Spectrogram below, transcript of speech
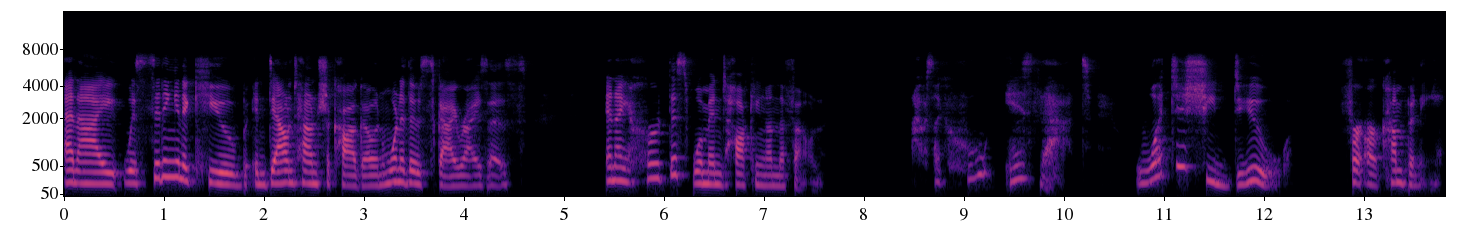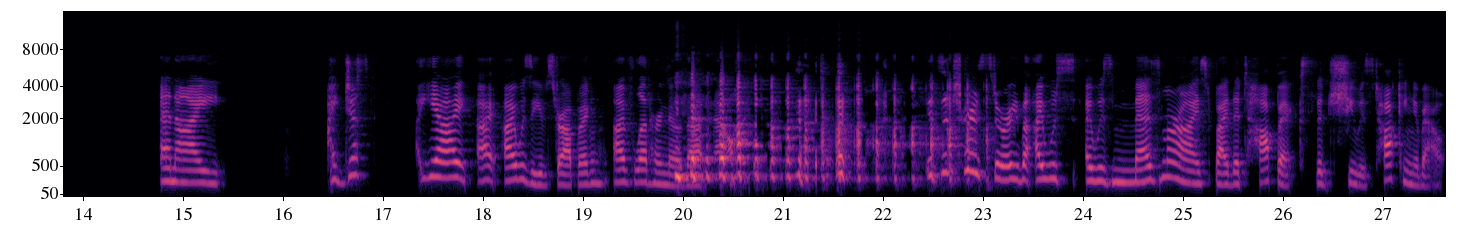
and I was sitting in a cube in downtown Chicago in one of those sky rises. And I heard this woman talking on the phone. I was like, who is that? What does she do for our company? And I I just yeah, I, I, I was eavesdropping. I've let her know that now. it's a true story, but I was I was mesmerized by the topics that she was talking about.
